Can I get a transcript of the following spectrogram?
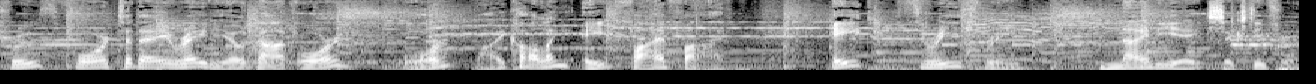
truthfortodayradio.org, or by calling 855 833 9864.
